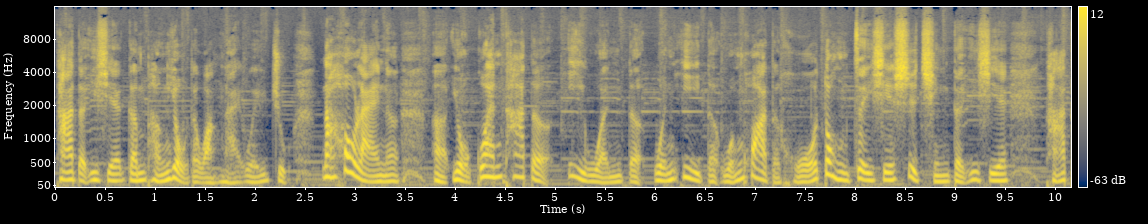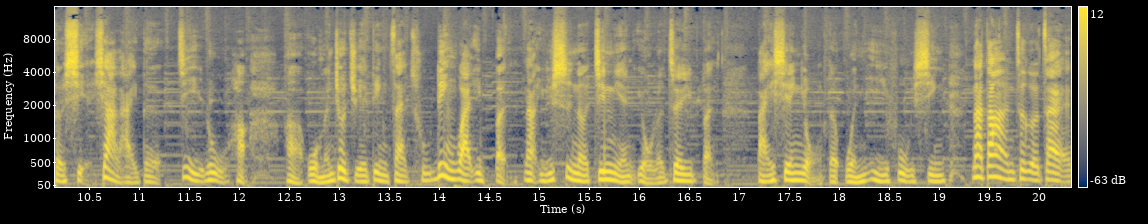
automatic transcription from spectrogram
他的一些跟朋友的往来为主。那后来呢，呃，有关他的译文的文艺的文化的活动。这些事情的一些他的写下来的记录哈啊、呃，我们就决定再出另外一本。那于是呢，今年有了这一本白先勇的文艺复兴。那当然，这个在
